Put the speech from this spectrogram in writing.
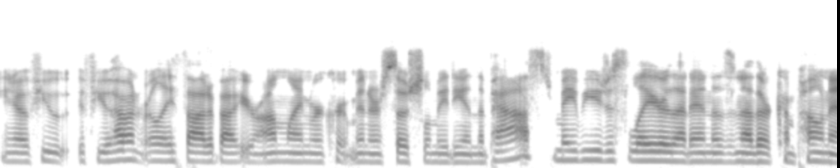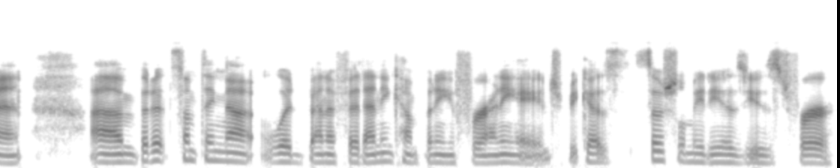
you know, if you if you haven't really thought about your online recruitment or social media in the past, maybe you just layer that in as another component. Um, but it's something that would benefit any company for any age because social media is used for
